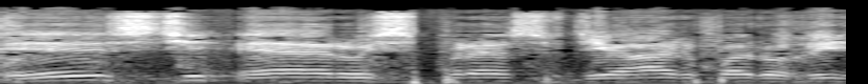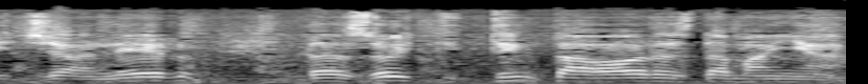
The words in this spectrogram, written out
Este era o expresso diário para o Rio de Janeiro, das 8h30 horas da manhã.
